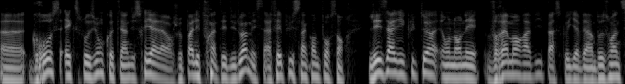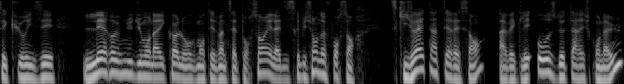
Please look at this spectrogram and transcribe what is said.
Euh, grosse explosion côté industriel. Alors, je ne veux pas les pointer du doigt, mais ça a fait plus de 50%. Les agriculteurs, et on en est vraiment ravis parce qu'il y avait un besoin de sécuriser, les revenus du monde agricole ont augmenté de 27% et la distribution 9%. Ce qui va être intéressant avec les hausses de tarifs qu'on a eues,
